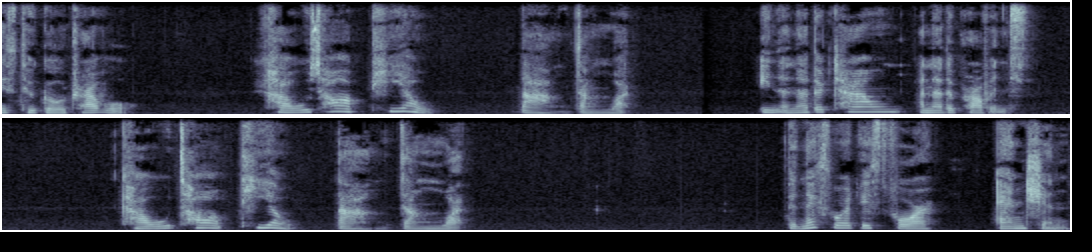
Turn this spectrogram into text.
is to go travel เขาชอบเที่ยว ต่างจังหวัด in another town another province เขาชอบเที่ยวต่างจังหวัด the next word is for ancient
